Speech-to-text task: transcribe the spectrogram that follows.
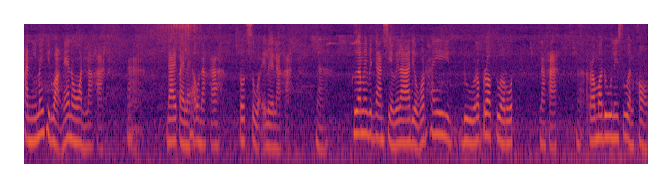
คันนี้ไม่ผิดหวังแน่นอนนะคะอ่าได้ไปแล้วนะคะ รถสวยเลยนะคะนะเพื่อไม่เป็นการเสียเวลาเดี๋ยวก็ให้ดูรอบๆตัวรถนะคะนะเรามาดูในส่วนของ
